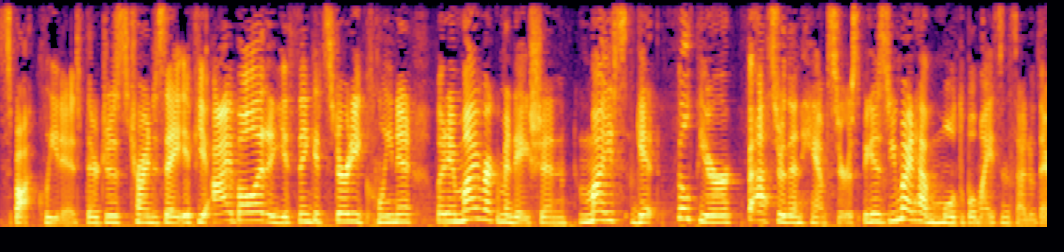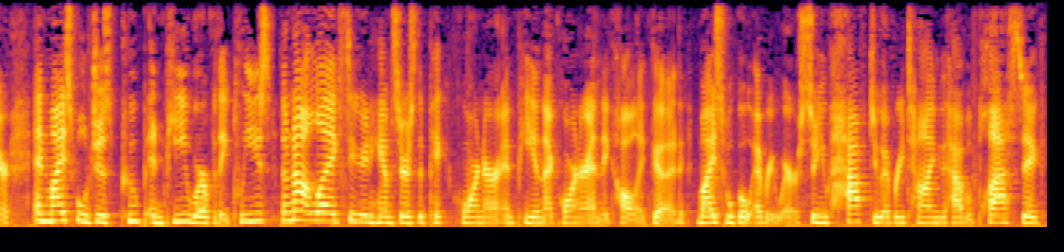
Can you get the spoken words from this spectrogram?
spot clean it. They're just trying to say if you eyeball it and you think it's dirty, clean it. But in my recommendation, mice get filthier faster than hamsters because you might have multiple mice inside of there and mice will just poop and pee wherever they please. They're not like Syrian hamsters that pick a corner and pee in that corner and they call it good. Mice will go everywhere. So you have to, every time you have a plastic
